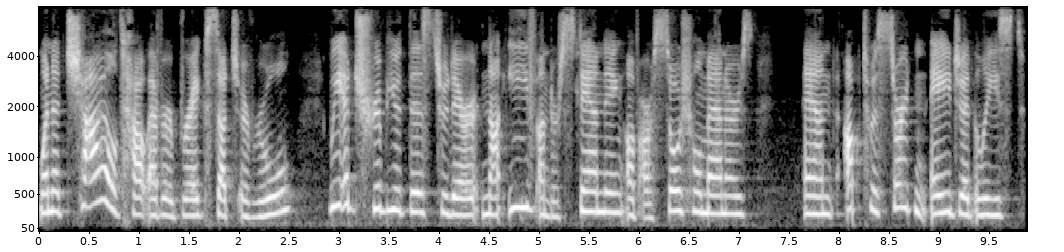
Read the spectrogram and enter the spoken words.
When a child, however, breaks such a rule, we attribute this to their naive understanding of our social manners and, up to a certain age at least,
